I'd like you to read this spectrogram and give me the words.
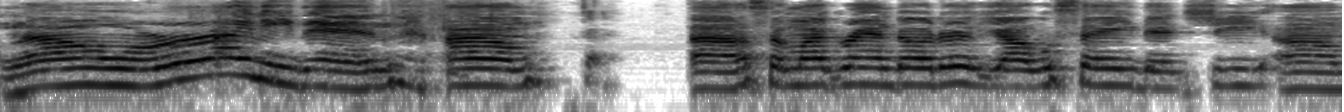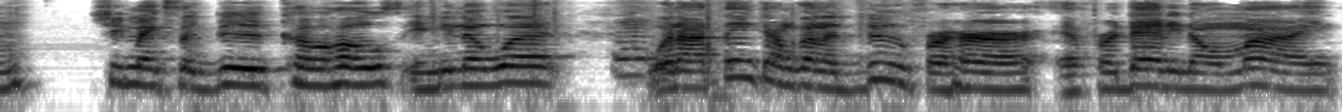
Alrighty then. Um, uh, so my granddaughter, y'all will say that she um she makes a good co-host, and you know what? What I think I'm gonna do for her, if her daddy don't mind,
